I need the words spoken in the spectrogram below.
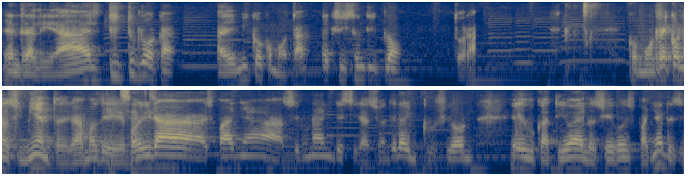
en realidad el título académico como tal no existe un diploma doctorado como un reconocimiento, digamos, de voy a ir a España a hacer una investigación de la inclusión educativa de los ciegos españoles,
